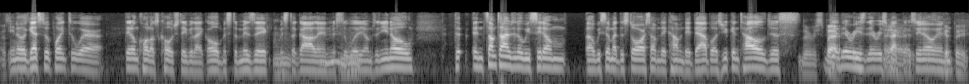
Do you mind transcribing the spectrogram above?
That's you know, it gets to a point to where they don't call us coach; they be like, "Oh, Mr. Missick, Mr. Garland, Mr. Mm-hmm. Williams," and you know, th- and sometimes you know we see them. Uh, we see them at the store or something. They come, they dab us. You can tell just The respect. They, they, re- they respect Yeah, us, you know, and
